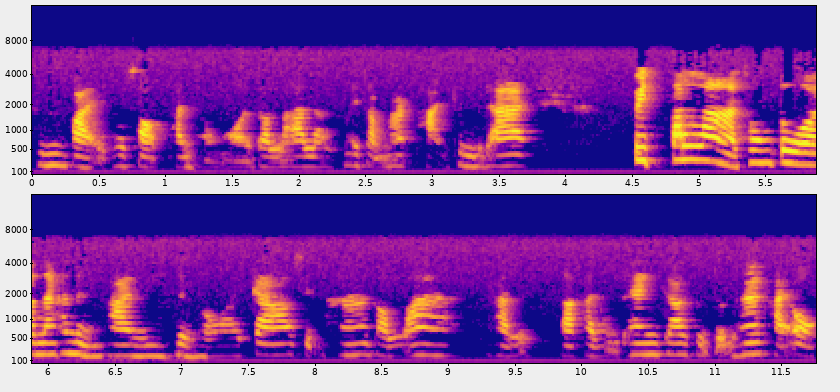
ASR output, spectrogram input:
ขึ้นไปทดสอบ 1,200 ดอลลาร์แล้วไม่สามารถผ่านขึ้นไปได้ ปิดตลาดทรงตัวนะคะ 1,195 ดอลลาร์ ค่ะราคาของแท่ง 90.5 ขายออก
